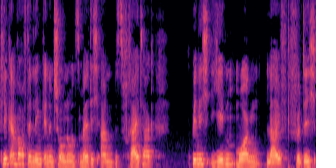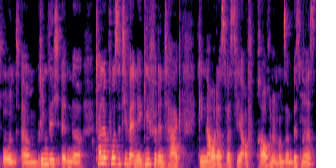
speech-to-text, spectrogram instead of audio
klick einfach auf den Link in den Show Notes, melde dich an. Bis Freitag bin ich jeden Morgen live für dich und ähm, bring dich in eine tolle positive Energie für den Tag. Genau das, was wir oft brauchen in unserem Business.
